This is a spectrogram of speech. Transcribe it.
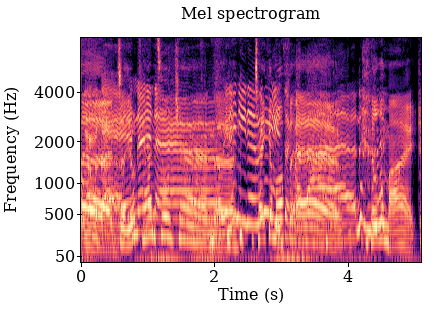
okay, it! okay. You're no, cancelled, no. Jen. We don't need to. Take we him don't off need to talk about air. that. Kill the mic.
